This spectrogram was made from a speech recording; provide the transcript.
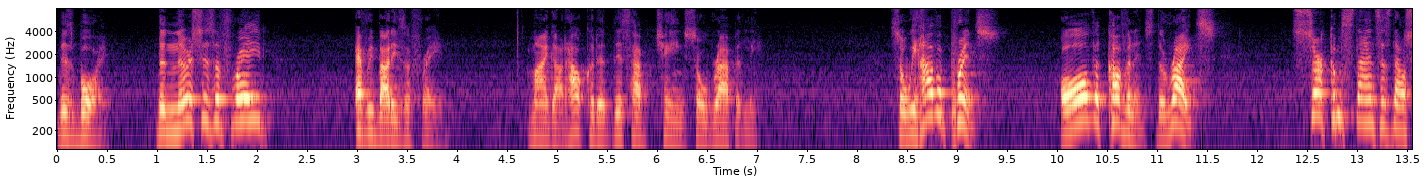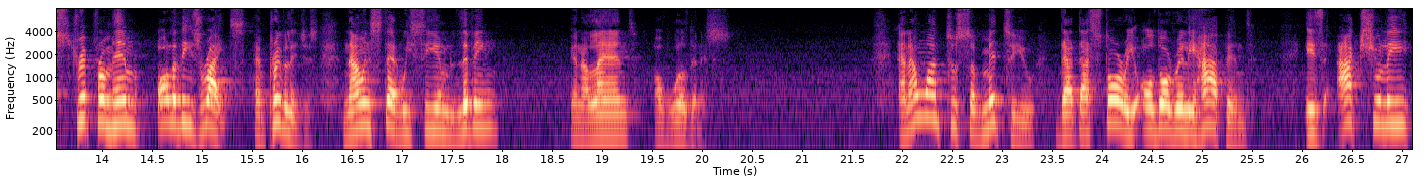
this boy. The nurse is afraid, everybody's afraid. My God, how could it, this have changed so rapidly? So we have a prince all the covenants, the rights. Circumstances now strip from him all of these rights and privileges. Now instead, we see him living in a land of wilderness. And I want to submit to you that that story, although really happened, is actually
